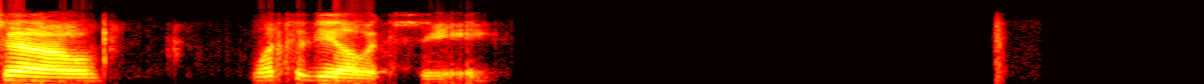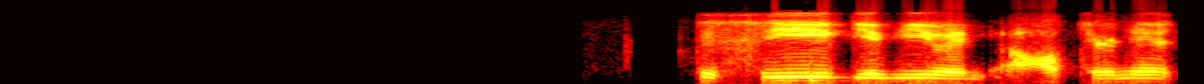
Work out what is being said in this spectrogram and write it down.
So, what's the deal with C? Does C give you an alternate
